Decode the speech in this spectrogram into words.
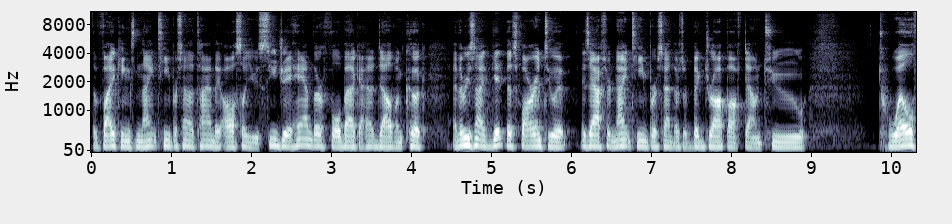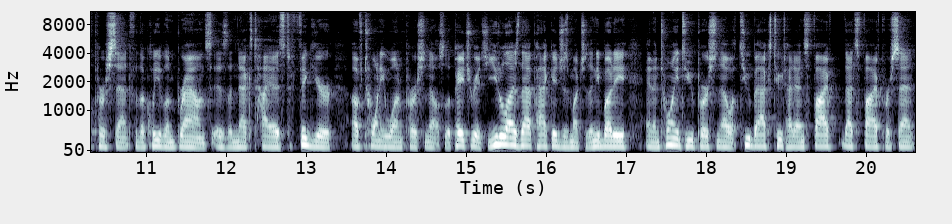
The Vikings 19% of the time. They also use C.J. Ham, their fullback, ahead of Dalvin Cook. And the reason I get this far into it is after 19%, there's a big drop off down to 12% for the Cleveland Browns is the next highest figure of 21 personnel. So the Patriots utilize that package as much as anybody, and then 22 personnel with two backs, two tight ends, five. That's five percent,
